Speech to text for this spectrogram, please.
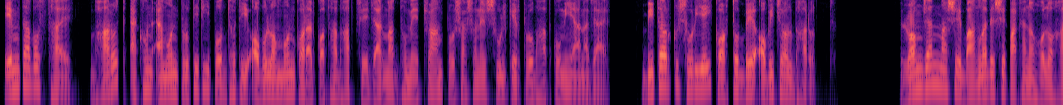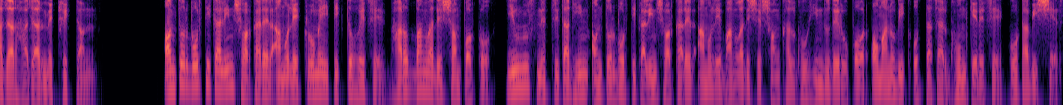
এমতাবস্থায়, ভারত এখন এমন প্রতিটি পদ্ধতি অবলম্বন করার কথা ভাবছে, যার মাধ্যমে ট্রাম্প প্রশাসনের শুল্কের প্রভাব কমিয়ে আনা যায়। বিতর্ক সরিয়েই কর্তব্যে অবিচল ভারত। রমজান মাসে বাংলাদেশে পাঠানো হল হাজার হাজার মেট্রিক টন। অন্তর্বর্তীকালীন সরকারের আমলে ক্রমেই তিক্ত হয়েছে ভারত বাংলাদেশ সম্পর্ক। ইউনুস নেতৃত্বাধীন অন্তর্বর্তীকালীন সরকারের আমলে বাংলাদেশের সংখ্যালঘু হিন্দুদের উপর অমানবিক অত্যাচার ঘুম কেড়েছে গোটা বিশ্বের।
